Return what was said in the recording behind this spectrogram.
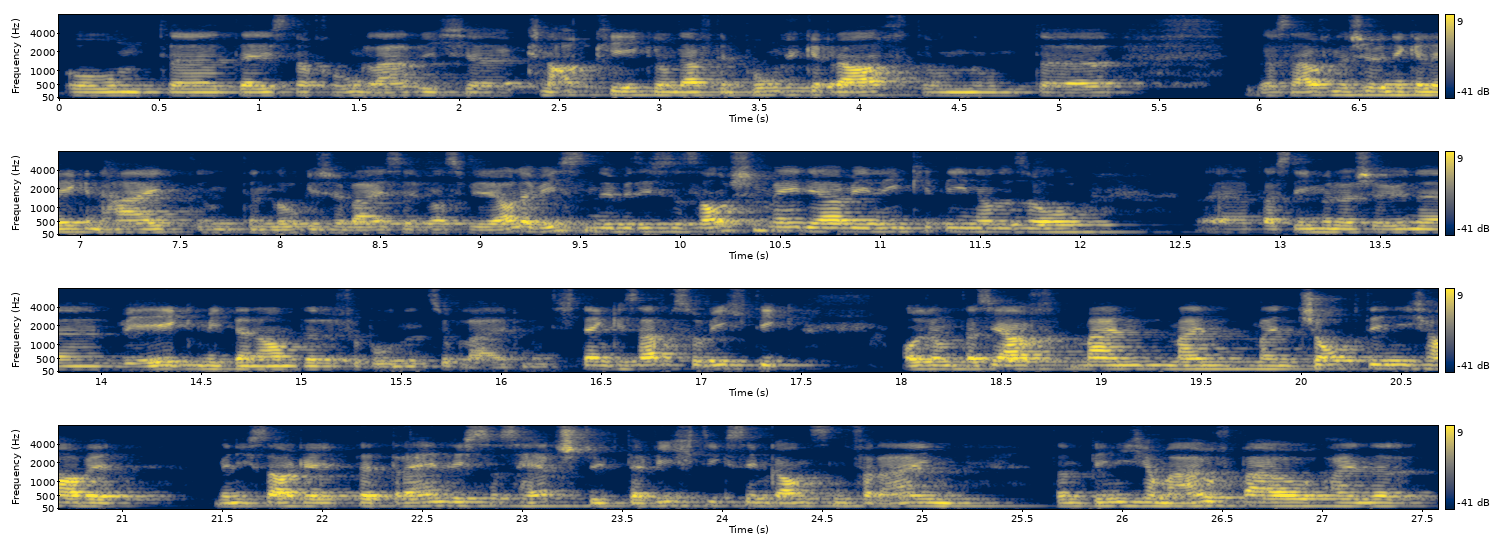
Und äh, der ist doch unglaublich äh, knackig und auf den Punkt gebracht und, und äh, das ist auch eine schöne Gelegenheit und dann logischerweise, was wir alle wissen über diese Social Media wie LinkedIn oder so, äh, das ist immer ein schöner Weg, miteinander verbunden zu bleiben. Und ich denke, es ist einfach so wichtig, oder und das ist ja auch mein, mein, mein Job, den ich habe, wenn ich sage, der Trainer ist das Herzstück, der wichtigste im ganzen Verein, dann bin ich am Aufbau einer,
